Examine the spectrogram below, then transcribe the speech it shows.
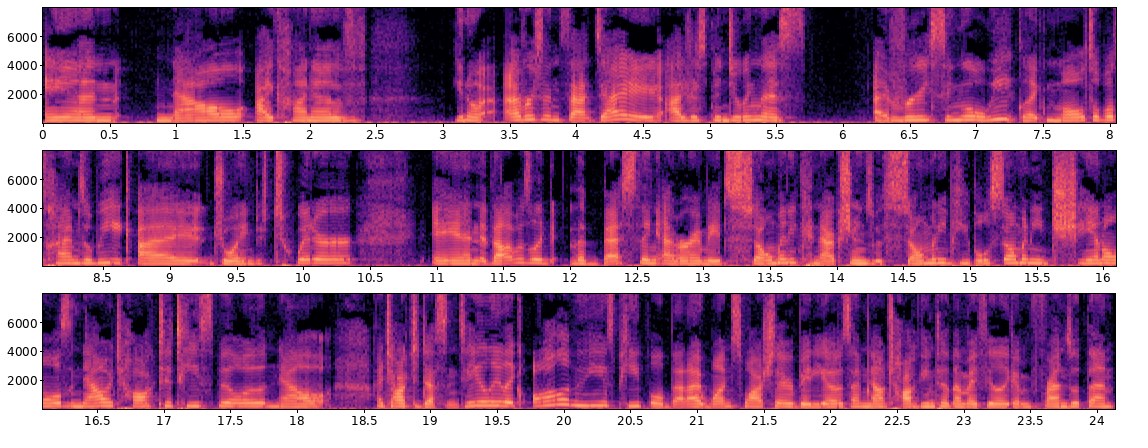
And now I kind of, you know, ever since that day, I've just been doing this every single week, like multiple times a week. I joined Twitter Mm-hmm. and that was like the best thing ever. I made so many connections with so many people, so many channels. Now I talk to Tea Spill. Now I talk to Dustin Dailey. Like all of these people that I once watched their videos, I'm now talking to them. I feel like I'm friends with them.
